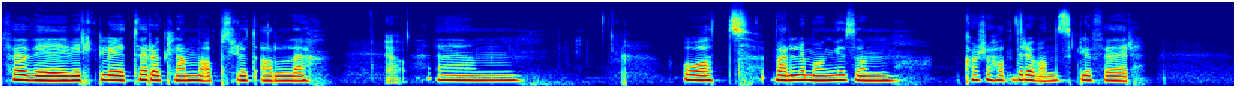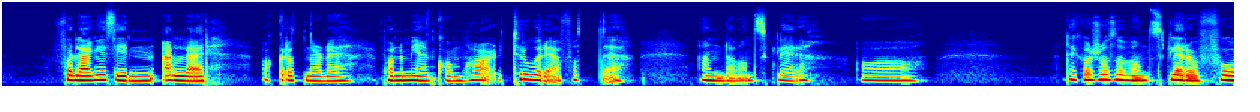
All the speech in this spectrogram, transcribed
Før vi virkelig tør å klemme absolutt alle. Ja. Um, og at veldig mange som kanskje hadde det vanskelig før for lenge siden, eller akkurat når det, pandemien kom, har, tror jeg har fått det enda vanskeligere. Og det er kanskje også vanskeligere å få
